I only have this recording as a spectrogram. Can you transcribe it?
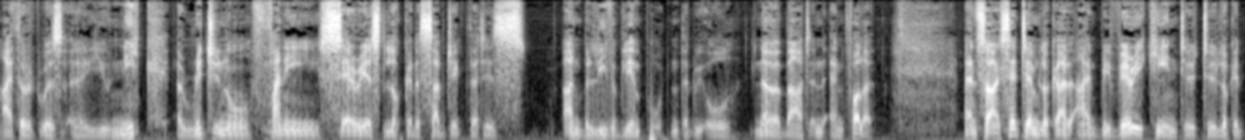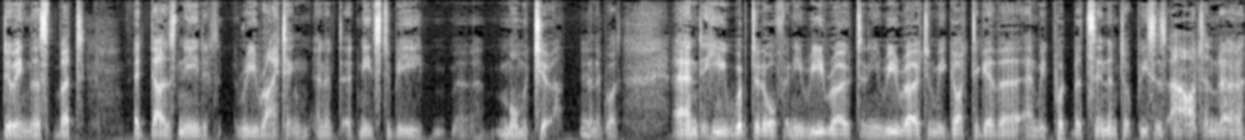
I thought it was a unique, original, funny, serious look at a subject that is unbelievably important that we all know about and, and follow. And so I said to him, look, I'd, I'd, be very keen to, to look at doing this, but it does need rewriting and it, it needs to be uh, more mature mm. than it was. And he whipped it off and he rewrote and he rewrote and we got together and we put bits in and took pieces out and, uh,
